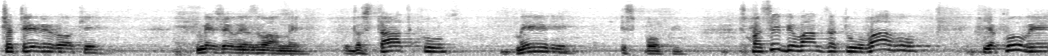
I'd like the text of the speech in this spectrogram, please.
Чотири роки ми жили з вами в достатку, мирі і спокою. Спасибі вам за ту увагу, яку ви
